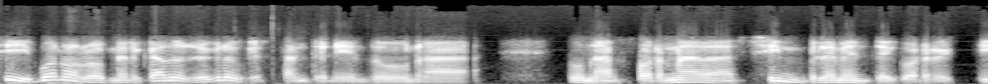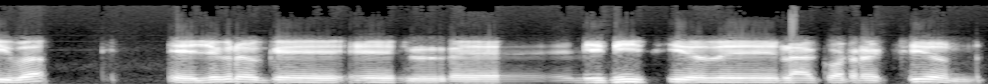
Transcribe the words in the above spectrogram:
sí, bueno, los mercados yo creo que están teniendo una, una jornada simplemente correctiva. Eh, yo creo que el, eh, el inicio de la corrección,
